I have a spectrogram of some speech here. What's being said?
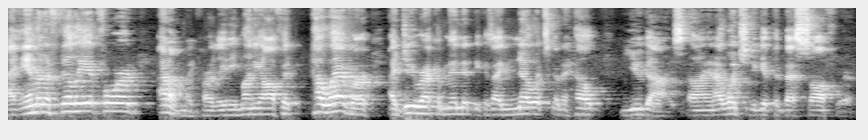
I am an affiliate for it. I don't make hardly any money off it. However, I do recommend it because I know it's going to help you guys. Uh, and I want you to get the best software.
